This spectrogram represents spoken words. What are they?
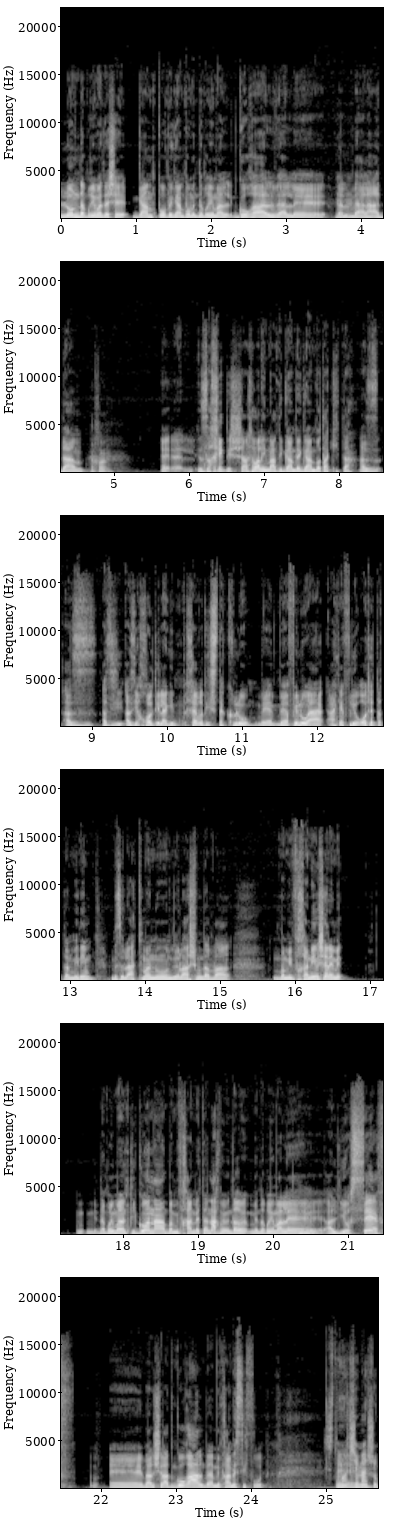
לא מדברים על זה שגם פה וגם פה מדברים על גורל ועל, mm-hmm. ועל, ועל האדם. נכון. אה, זכיתי ששנה שעברה לימדתי גם וגם באותה כיתה, אז, אז, אז, אז יכולתי להגיד, חבר'ה, תסתכלו, ואפילו היה, היה כיף לראות את התלמידים, וזה לא היה תמנון, זה לא היה שום דבר. במבחנים שלהם מדברים על אנטיגונה, במבחן בתנ"ך, ומדברים על, mm. על יוסף ועל שאלת גורל במבחן בספרות. זאת אומרת אה, שמשהו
